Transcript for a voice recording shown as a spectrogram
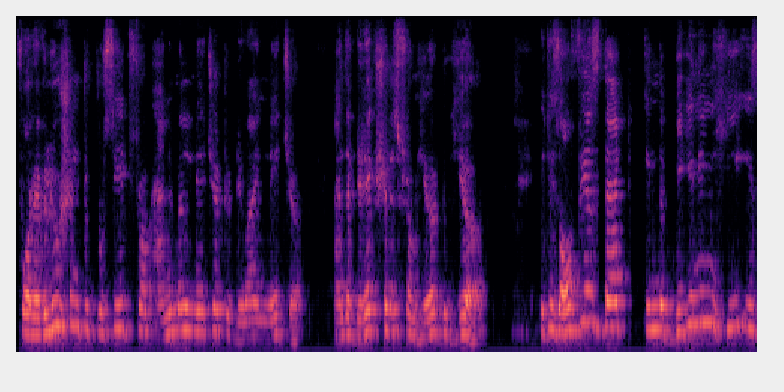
for evolution to proceed from animal nature to divine nature and the direction is from here to here it is obvious that in the beginning he is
